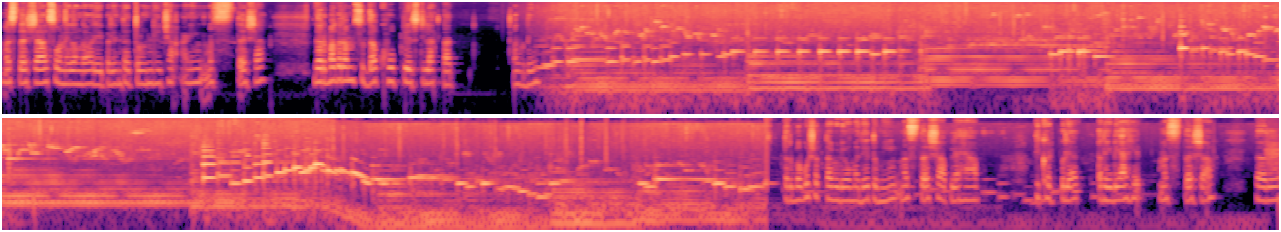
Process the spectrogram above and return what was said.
मस्त अशा सोने रंगावर येईपर्यंत तळून घ्यायच्या आणि मस्त अशा गरमागरमसुद्धा खूप टेस्टी लागतात. अगदी. तर बघू शकता व्हिडिओमध्ये तुम्ही मस्त अशा आपल्या ह्या तिखटपुऱ्यात रेडी आहेत. मस्त अशा. तर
